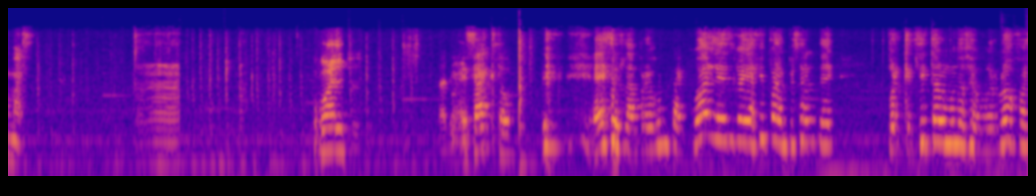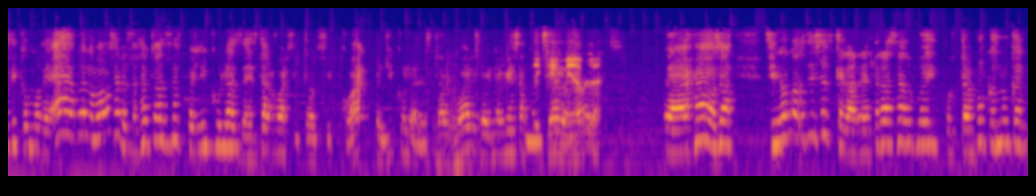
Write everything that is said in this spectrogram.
más. ¿Cuál? Exacto. Esa es la pregunta. ¿Cuál es, güey? Así para empezar de... Porque sí, todo el mundo se burló, fue así como de, ah, bueno, vamos a retrasar todas esas películas de Star Wars y todo. ¿Cuál película de Star Wars, güey? No habías anunciado. ¿De qué me hablas? Ajá, o sea, si no nos dices que la retrasas, güey, pues tampoco nunca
